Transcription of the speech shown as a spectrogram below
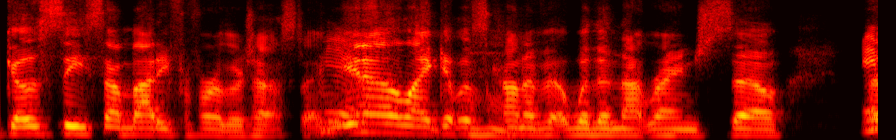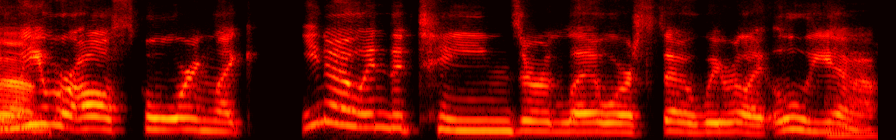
go see somebody for further testing. You know, like it was Mhm. kind of within that range. So and we Um, were all scoring like, you know, in the teens or lower. So we were like, oh yeah,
